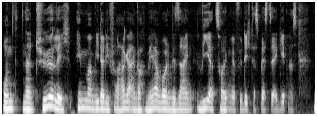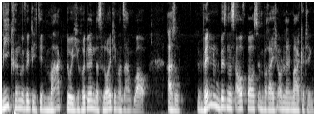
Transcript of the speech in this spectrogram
Und natürlich immer wieder die Frage einfach, wer wollen wir sein? Wie erzeugen wir für dich das beste Ergebnis? Wie können wir wirklich den Markt durchrütteln, dass Leute jemand sagen, wow. Also, wenn du ein Business aufbaust im Bereich Online-Marketing,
